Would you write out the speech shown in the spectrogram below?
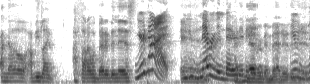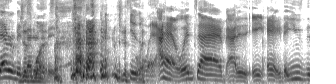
I know I'll be like, I thought I was better than this. you're not. You've never been better than it. I've than never it. been better than You've this. never been just better once. than it. just Just once. one. I had one time out of eight. Hey, they used the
